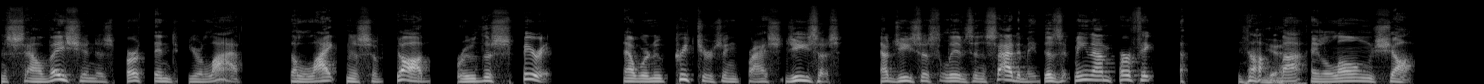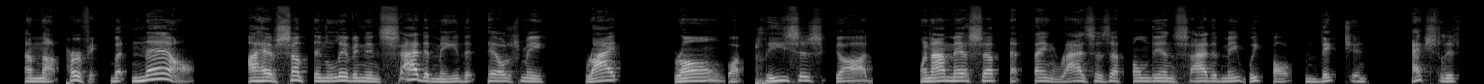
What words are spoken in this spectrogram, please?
and salvation is birthed into your life, the likeness of God through the Spirit. Now we're new creatures in Christ Jesus. Now Jesus lives inside of me. Does it mean I'm perfect? Not yeah. by a long shot. I'm not perfect. But now I have something living inside of me that tells me right, wrong, what pleases God. When I mess up, that thing rises up on the inside of me. We call it conviction. Actually, it's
